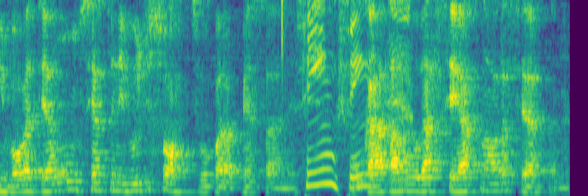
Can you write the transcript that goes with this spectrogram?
envolve até um certo nível de sorte, se for parar pra pensar, né? Sim, Sim, sim. O cara tá no lugar certo na hora certa, né?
